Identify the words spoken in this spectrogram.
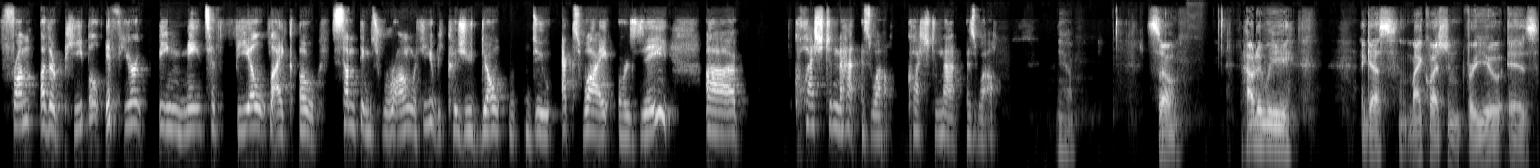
from other people, if you're being made to feel like, oh, something's wrong with you because you don't do X, Y, or Z, uh, question that as well. Question that as well. Yeah. So, how do we I guess my question for you is,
